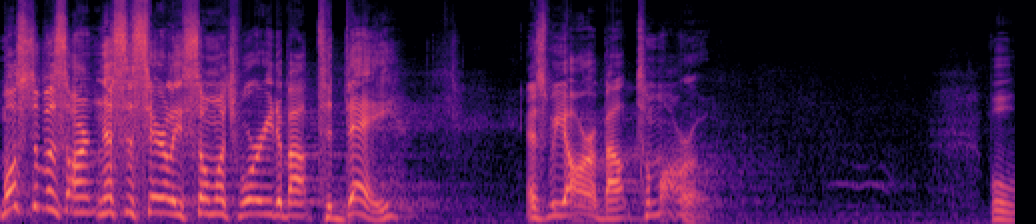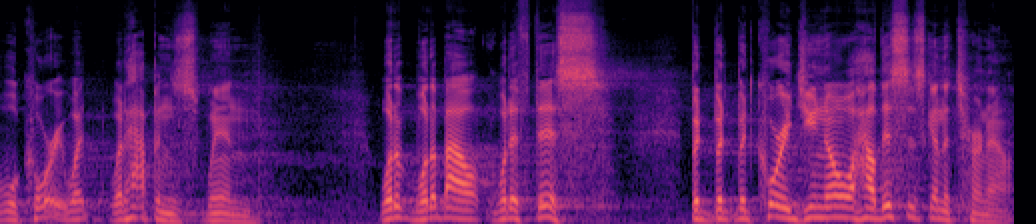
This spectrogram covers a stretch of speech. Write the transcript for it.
most of us aren't necessarily so much worried about today as we are about tomorrow. Well, well Corey, what, what happens when? What, what about, what if this? But, but, but Corey, do you know how this is going to turn out?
